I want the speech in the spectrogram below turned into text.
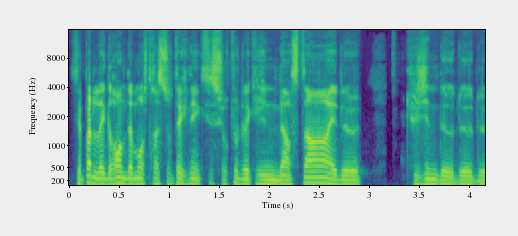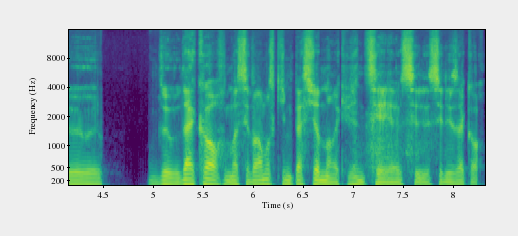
c'est pas de la grande démonstration technique, c'est surtout de la cuisine d'instinct et de, cuisine de, d'accords. Moi, c'est vraiment ce qui me passionne dans la cuisine, c'est, les accords.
